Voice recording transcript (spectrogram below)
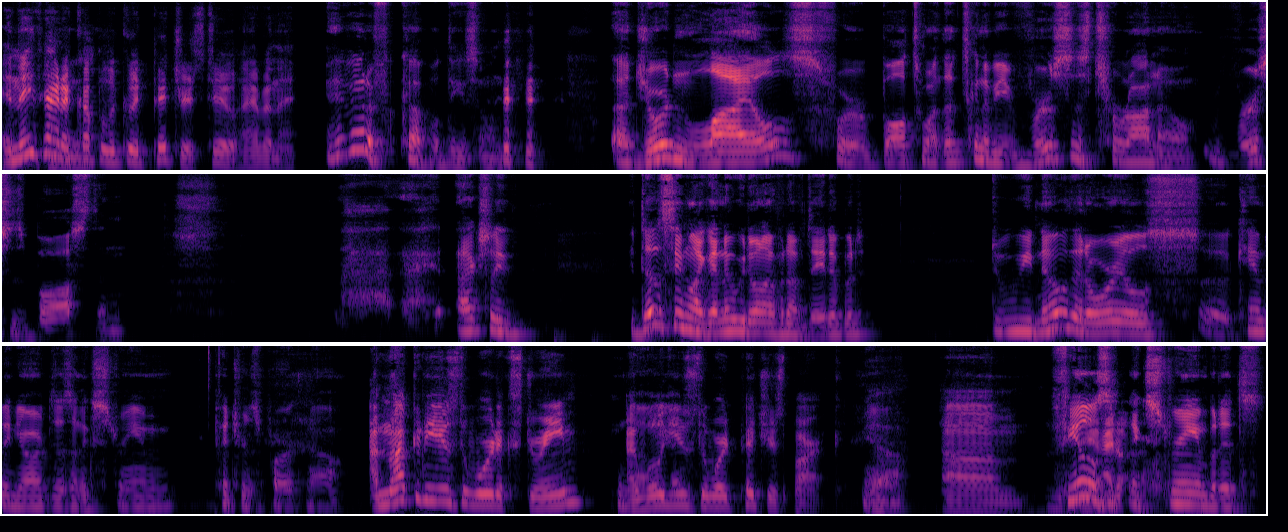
and they've had a couple of good pitchers too, haven't they? They've had a couple decent ones. uh, Jordan Lyles for Baltimore. That's going to be versus Toronto versus Boston. Actually, it does seem like I know we don't have enough data, but do we know that Orioles uh, Camden Yards is an extreme pitcher's park now? I'm not going to use the word extreme. No, I will yeah. use the word pitcher's park. Yeah. Um, Feels extreme, but it's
